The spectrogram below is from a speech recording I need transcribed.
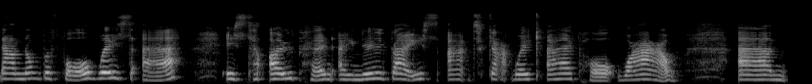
Now number four, Wizz Air is to open a new base at Gatwick Airport. Wow. Um,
